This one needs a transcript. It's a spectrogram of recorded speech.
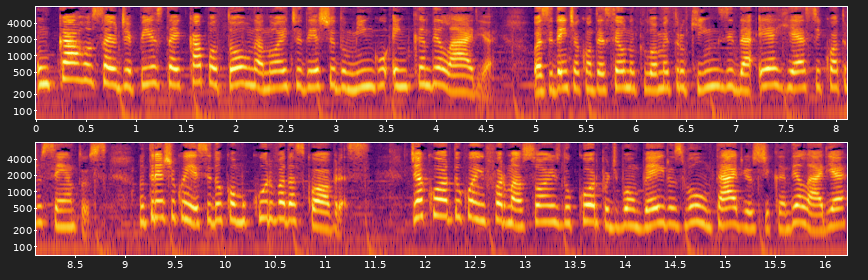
Um carro saiu de pista e capotou na noite deste domingo em Candelária. O acidente aconteceu no quilômetro 15 da ERS 400, no trecho conhecido como Curva das Cobras. De acordo com informações do Corpo de Bombeiros Voluntários de Candelária,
